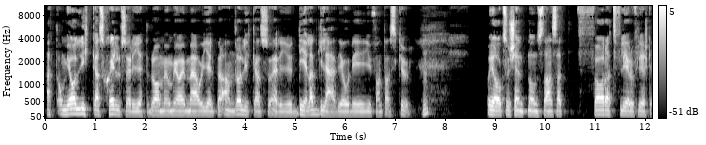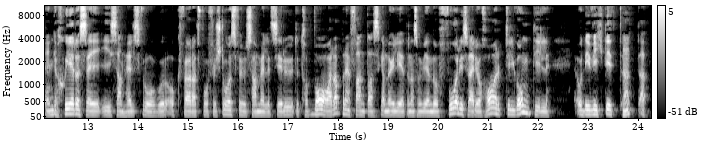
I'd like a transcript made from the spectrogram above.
att om jag lyckas själv så är det jättebra men om jag är med och hjälper andra att lyckas så är det ju delad glädje och det är ju fantastiskt kul. Mm. Och jag har också känt någonstans att för att fler och fler ska engagera sig i samhällsfrågor och för att få förståelse för hur samhället ser ut och ta vara på de fantastiska möjligheterna som vi ändå får i Sverige och har tillgång till. Och det är viktigt Mm. att, att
